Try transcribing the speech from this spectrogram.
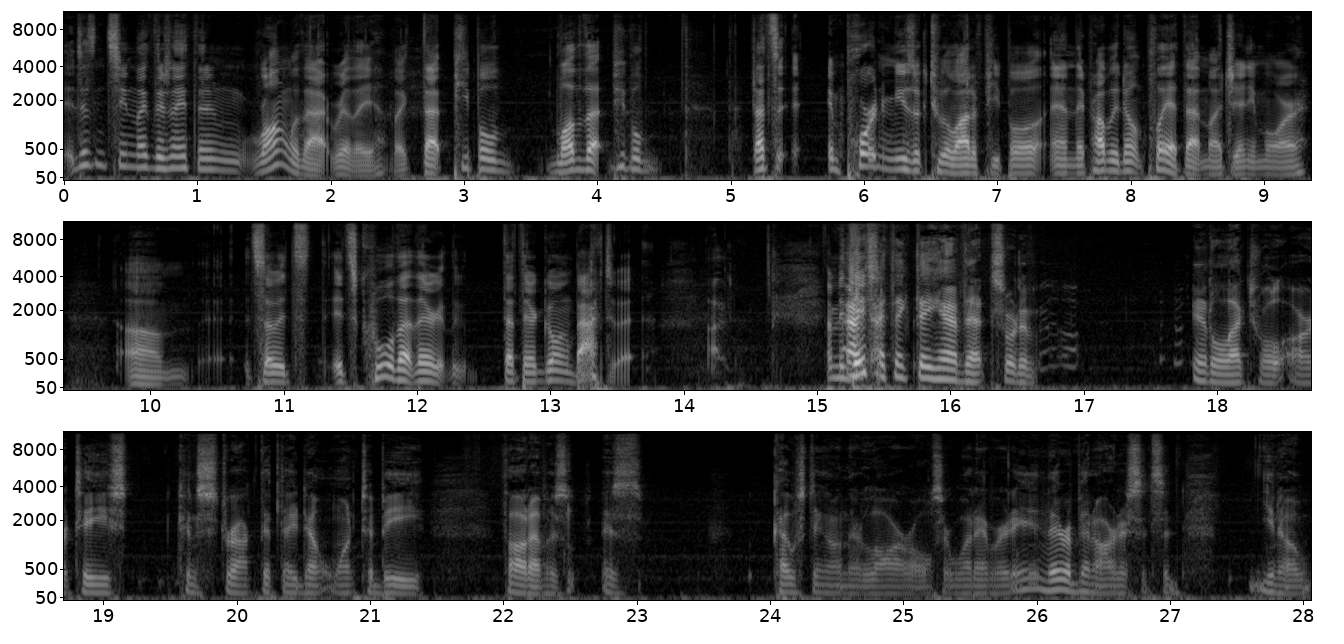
it doesn't seem like there's anything wrong with that really. Like that people love that people that's important music to a lot of people and they probably don't play it that much anymore. Um, so it's it's cool that they're that they're going back to it. I- i mean I, I think they have that sort of intellectual artiste construct that they don't want to be thought of as as coasting on their laurels or whatever. And there have been artists that said, you know,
